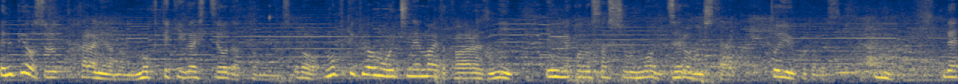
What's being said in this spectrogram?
NPO をするからには目的が必要だと思うんですけど目的はもう1年前と変わらずに犬猫の殺傷をゼロにしたいということです、うん、で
